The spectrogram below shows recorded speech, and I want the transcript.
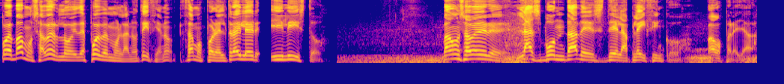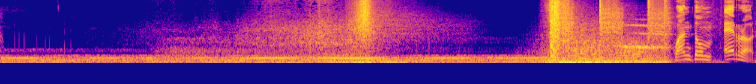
Pues vamos a verlo y después vemos la noticia, ¿no? Empezamos por el tráiler y listo. Vamos a ver eh, las bondades de la Play 5. Vamos para allá. Quantum Error.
